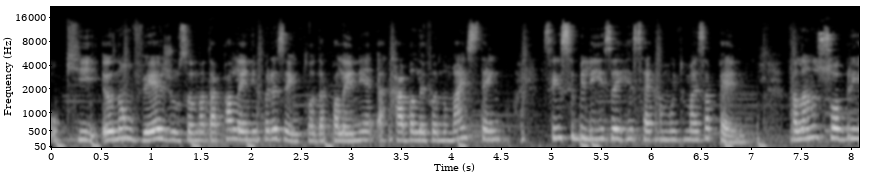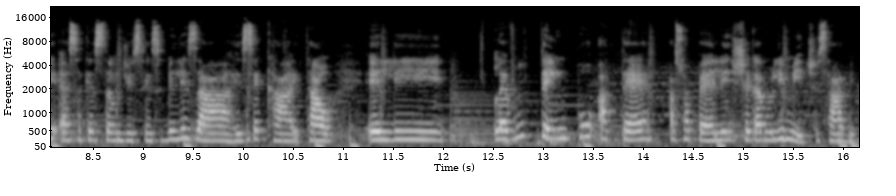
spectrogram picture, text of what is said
o que eu não vejo usando a Dapalene, por exemplo. A Dapalene acaba levando mais tempo, sensibiliza e resseca muito mais a pele. Falando sobre essa questão de sensibilizar, ressecar e tal, ele leva um tempo até a sua pele chegar no limite, sabe?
